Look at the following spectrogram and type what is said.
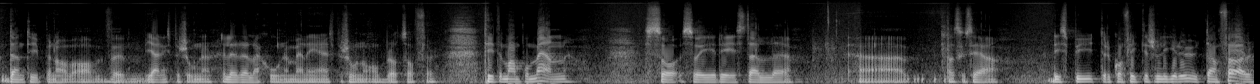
den typen av, av eh, gärningspersoner eller relationer mellan gärningspersoner och brottsoffer. Tittar man på män så, så är det istället eh, vad ska jag säga, dispyter och konflikter som ligger utanför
